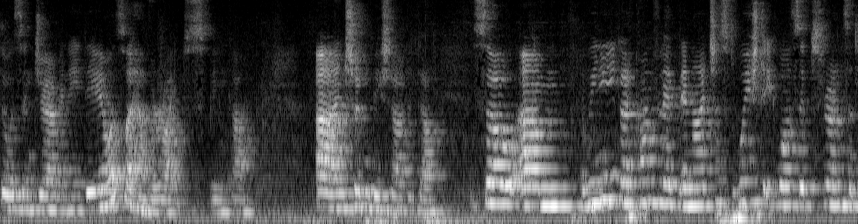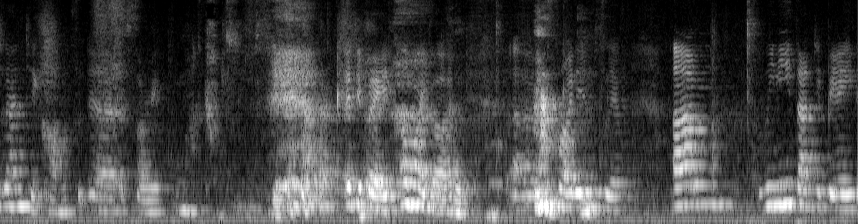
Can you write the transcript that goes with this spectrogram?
Those in Germany, they also have a right to speak up uh, and shouldn't be shouted down. So um, we need a conflict, and I just wished it was a transatlantic conflict. Uh, sorry, conflict. a debate. Oh my God, uh, Freudian flip. Um, we need that debate,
